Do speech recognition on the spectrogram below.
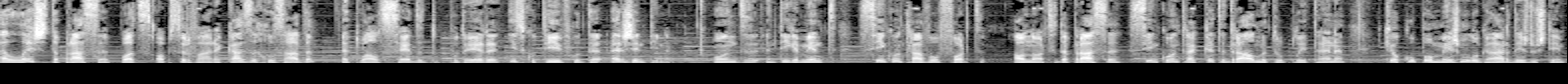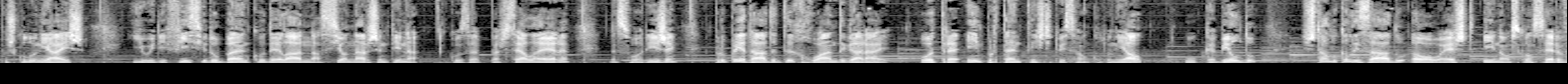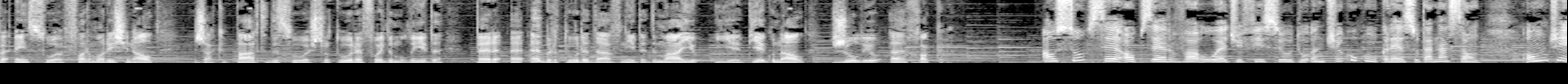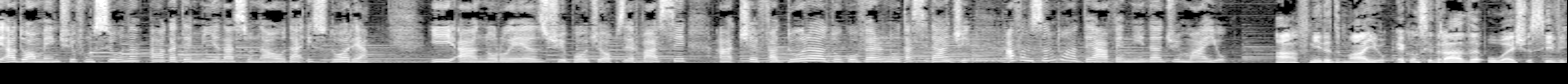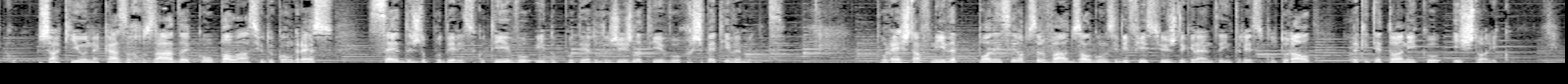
A leste da praça pode-se observar a Casa Rosada, atual sede do poder executivo da Argentina, onde antigamente se encontrava o forte. Ao norte da praça se encontra a Catedral Metropolitana, que ocupa o mesmo lugar desde os tempos coloniais, e o edifício do Banco de la Nación Argentina, cuja parcela era, na sua origem, propriedade de Juan de Garay. Outra importante instituição colonial, o Cabildo, está localizado a oeste e não se conserva em sua forma original, já que parte de sua estrutura foi demolida para a abertura da Avenida de Maio e a diagonal Júlio A. Roca. Ao sul se observa o edifício do antigo Congresso da Nação, onde atualmente funciona a Academia Nacional da História. E a noroeste pode observar-se a chefatura do governo da cidade, avançando até a Avenida de Maio. A Avenida de Maio é considerada o eixo cívico, já que une a Casa Rosada com o Palácio do Congresso, sedes do Poder Executivo e do Poder Legislativo, respectivamente. Por esta avenida podem ser observados alguns edifícios de grande interesse cultural, arquitetónico e histórico.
